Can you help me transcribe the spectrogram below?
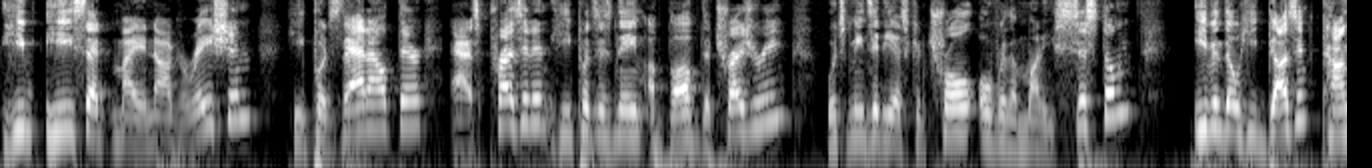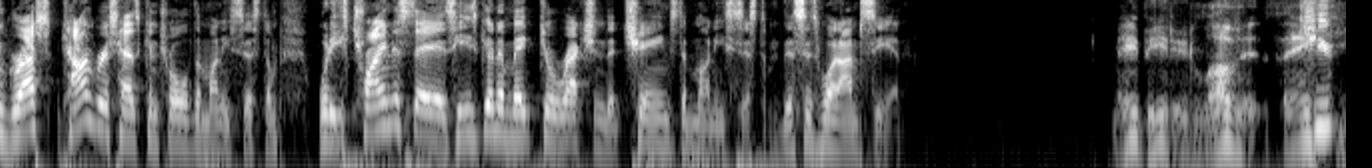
he he said my inauguration. He puts that out there as president. He puts his name above the Treasury, which means that he has control over the money system. Even though he doesn't, Congress Congress has control of the money system. What he's trying to say is he's going to make direction to change the money system. This is what I'm seeing. Maybe, dude. Love it. Thank Q, you.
